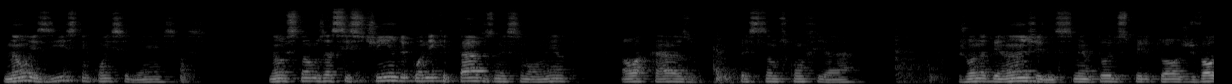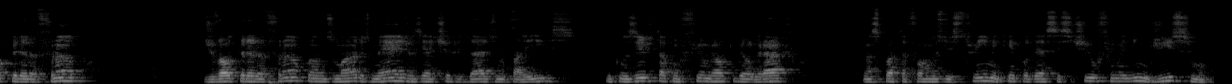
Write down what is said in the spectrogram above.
Não existem coincidências. Não estamos assistindo e conectados nesse momento ao acaso. Precisamos confiar. Joana de Ângeles, mentor espiritual de Valdo Pereira Franco, Divaldo Pereira Franco é um dos maiores médios e atividades no país. Inclusive está com um filme autobiográfico nas plataformas de streaming. Quem puder assistir, o filme é lindíssimo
